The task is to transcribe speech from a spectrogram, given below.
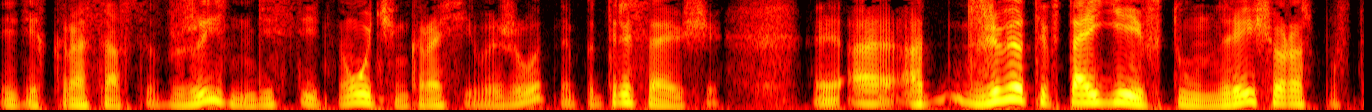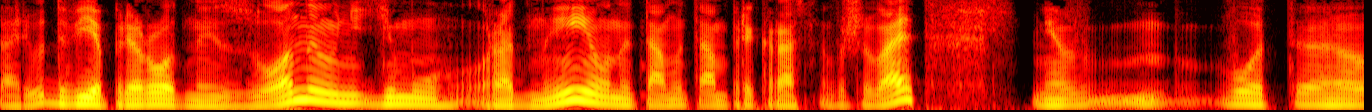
этих красавцев в жизни. Действительно, очень красивое животное, потрясающее. Э, а, а, живет и в тайге, и в тундре, еще раз повторю. Две природные зоны ему родные, он и там, и там прекрасно выживает. Э, вот. Э,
